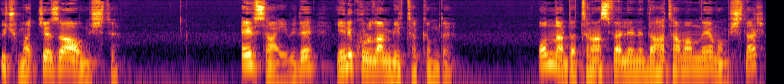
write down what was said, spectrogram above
3 maç ceza almıştı. Ev sahibi de yeni kurulan bir takımdı. Onlar da transferlerini daha tamamlayamamışlar.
